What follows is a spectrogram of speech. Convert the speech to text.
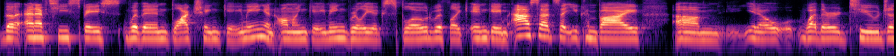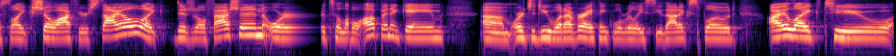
the NFT space within blockchain gaming and online gaming really explode with like in-game assets that you can buy. Um, you know, whether to just like show off your style, like digital fashion, or to level up in a game, um, or to do whatever. I think we'll really see that explode. I like to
